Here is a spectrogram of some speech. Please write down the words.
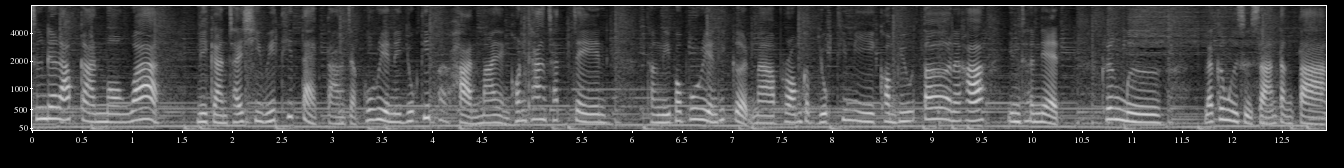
ซึ่งได้รับการมองว่า มีการใช้ชีวิตที่แตกต่างจากผู้เรียนในยุคที่ผ่านมาอย่างค่อนข้างชัดเจน ทั้งนี้เพราะผู้เรียนที่เกิดมาพร้อมกับยุคที่มีคอมพิวเตอร์นะคะ อินเทอร์เน็ต เครื่องมือ และเครื่องมือสื่อสารต่าง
